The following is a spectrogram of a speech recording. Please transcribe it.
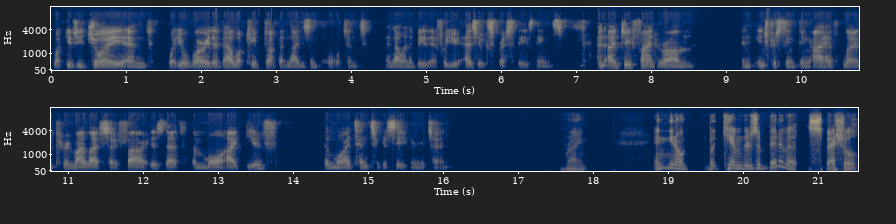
what gives you joy and what you're worried about, what keeps you up at night is important and I want to be there for you as you express these things. And I do find, Ron, an interesting thing I have learned through my life so far is that the more I give, the more I tend to receive in return. Right. And, you know, but Kim, there's a bit of a special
